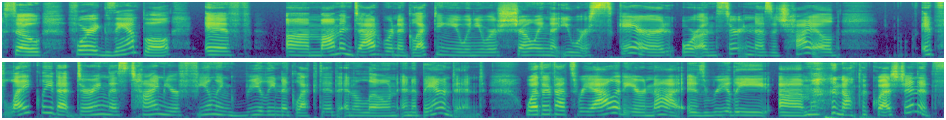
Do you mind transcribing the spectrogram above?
So, for example, if um, mom and dad were neglecting you when you were showing that you were scared or uncertain as a child, it's likely that during this time you're feeling really neglected and alone and abandoned. Whether that's reality or not is really um, not the question. It's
